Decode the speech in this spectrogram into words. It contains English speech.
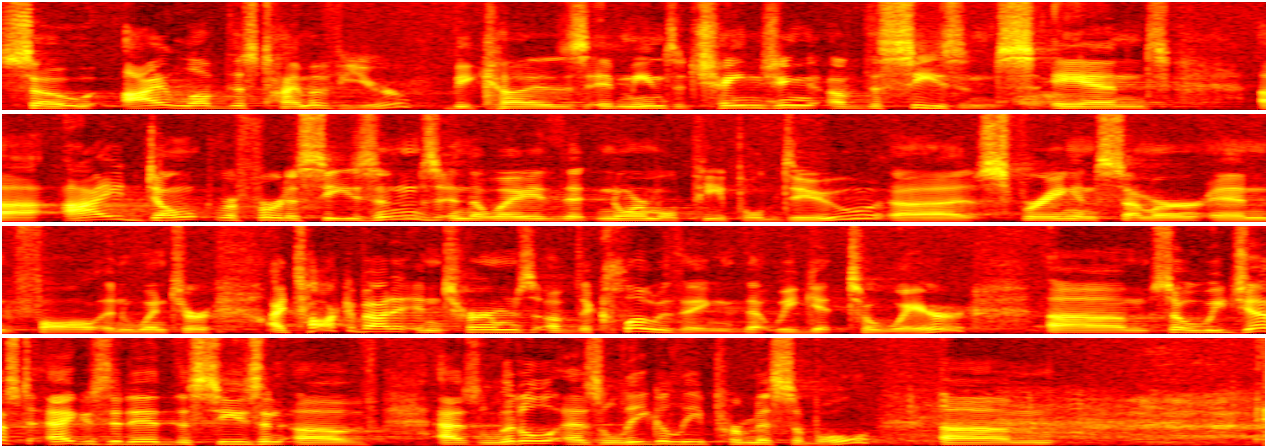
So I love this time of year because it means a changing of the seasons. And uh, I don't refer to seasons in the way that normal people do uh, spring and summer and fall and winter. I talk about it in terms of the clothing that we get to wear. Um, so we just exited the season of as little as legally permissible. Um,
